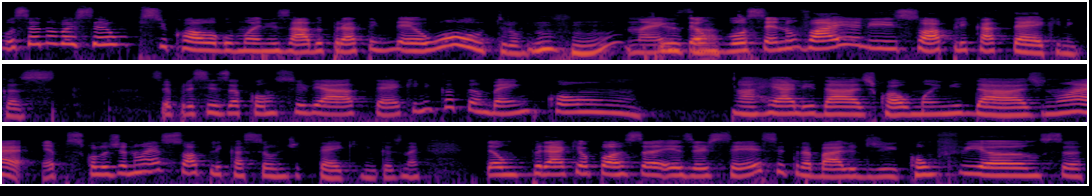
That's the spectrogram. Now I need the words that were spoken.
você não vai ser um psicólogo humanizado para atender o outro, Uhum, né? Então exato. você não vai ali só aplicar técnicas. Você precisa conciliar a técnica também com a realidade, com a humanidade, não é? A psicologia não é só aplicação de técnicas, né? Então, para que eu possa exercer esse trabalho de confiança,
